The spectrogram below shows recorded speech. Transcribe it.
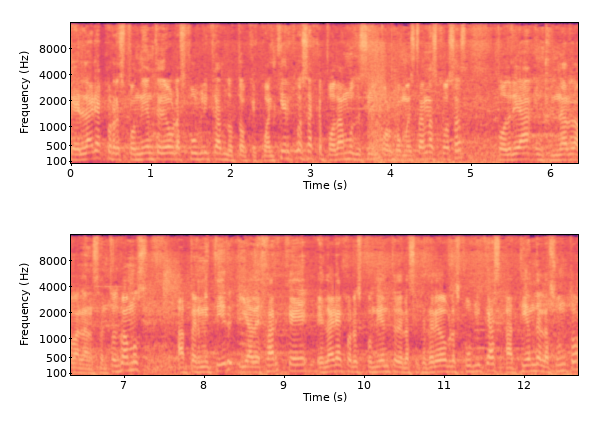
que el área correspondiente de obras públicas lo toque. Cualquier cosa que podamos decir por cómo están las cosas podría inclinar la balanza. Entonces vamos a permitir y a dejar que el área correspondiente de la Secretaría de Obras Públicas atienda el asunto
